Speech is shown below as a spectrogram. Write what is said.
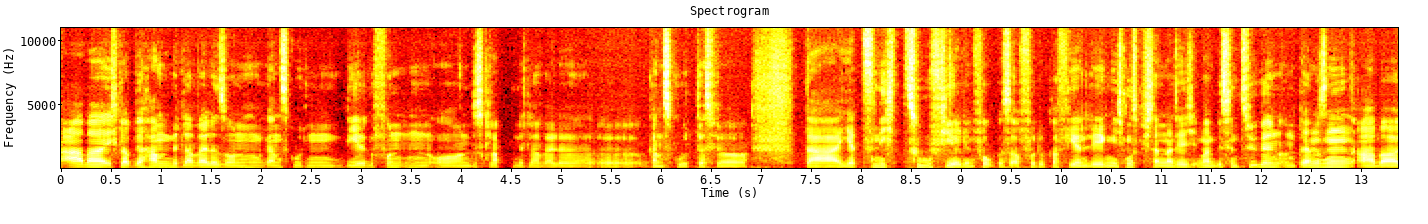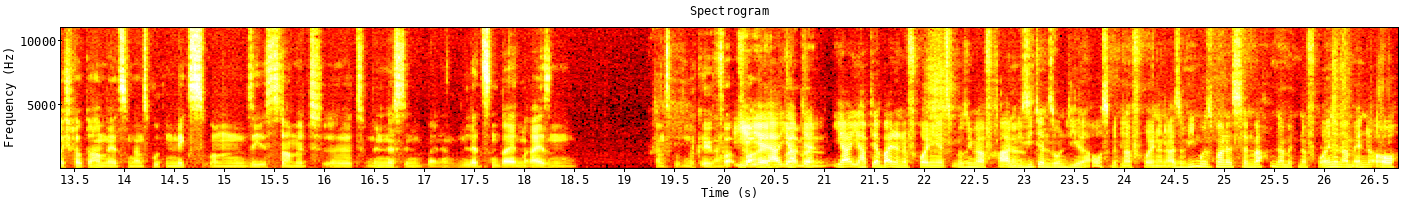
aber ich glaube, wir haben mittlerweile so einen ganz guten Deal gefunden und es klappt mittlerweile äh, ganz gut, dass wir da jetzt nicht zu viel den Fokus auf Fotografieren legen. Ich muss mich dann natürlich immer ein bisschen zügeln und bremsen, aber ich glaube, da haben wir jetzt einen ganz guten Mix und sie ist damit äh, zumindest in, bei den letzten beiden Reisen ganz gut okay, vor, vor ja, ihr habt ja, ja, ihr habt ja beide eine Freundin. Jetzt muss ich mal fragen, ja. wie sieht denn so ein Deal aus mit einer Freundin? Also wie muss man es denn machen, damit eine Freundin am Ende auch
